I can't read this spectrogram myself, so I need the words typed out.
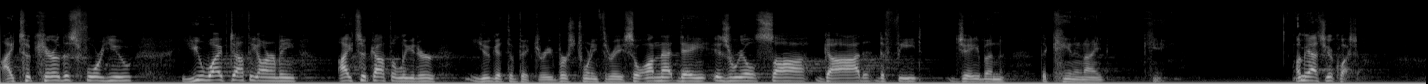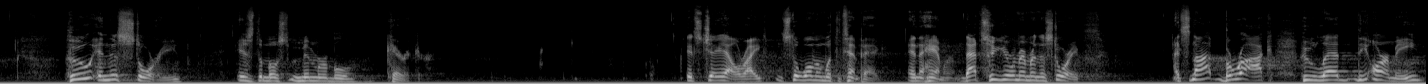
I took care of this for you. You wiped out the army. I took out the leader. You get the victory. Verse 23. So on that day, Israel saw God defeat Jabin, the Canaanite king. Let me ask you a question Who in this story is the most memorable character? It's Jael, right? It's the woman with the tent peg and the hammer. That's who you remember in the story. It's not Barak who led the army.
